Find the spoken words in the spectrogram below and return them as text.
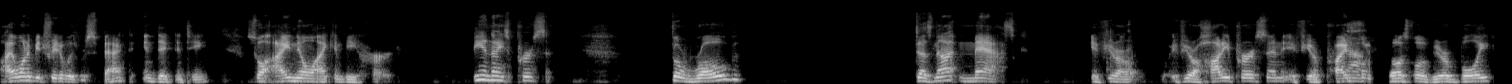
I want to be treated with respect and dignity so I know I can be heard. Be a nice person. The robe does not mask if you're a if you're a haughty person, if you're prideful, boastful, if you're a bully,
